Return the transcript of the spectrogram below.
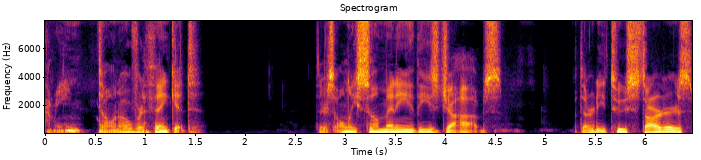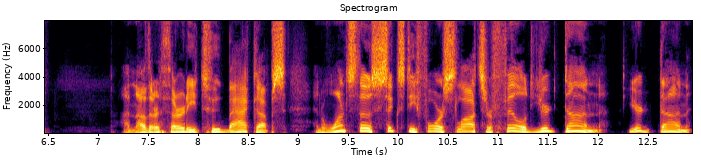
I mean, don't overthink it. There's only so many of these jobs 32 starters. another 32 backups, and once those 64 slots are filled, you're done. You're done.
